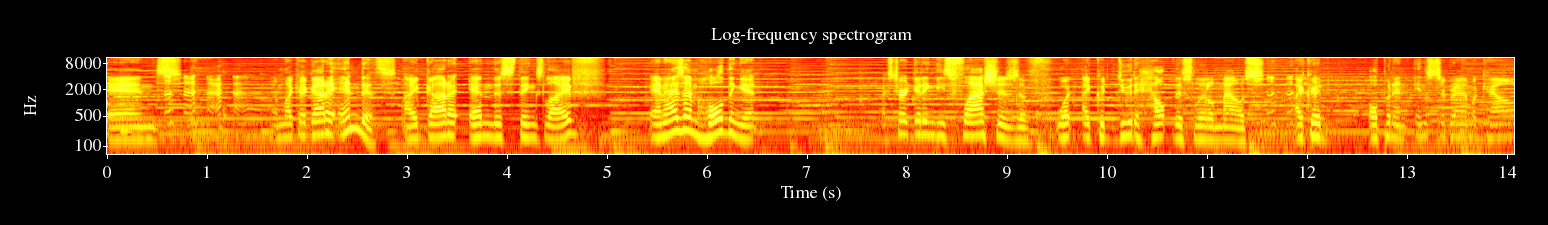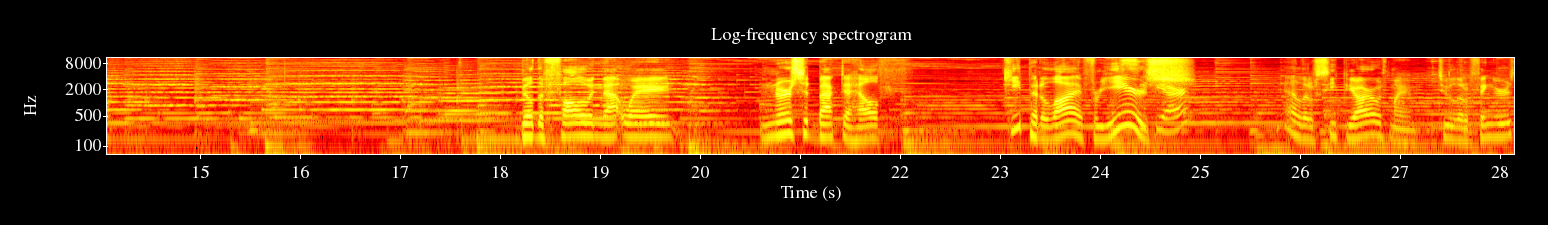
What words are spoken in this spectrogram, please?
and I'm like, I gotta end this. I gotta end this thing's life. And as I'm holding it, start getting these flashes of what I could do to help this little mouse. I could open an Instagram account, build a following that way, nurse it back to health, keep it alive for years. CPR? Yeah, a little CPR with my two little fingers,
